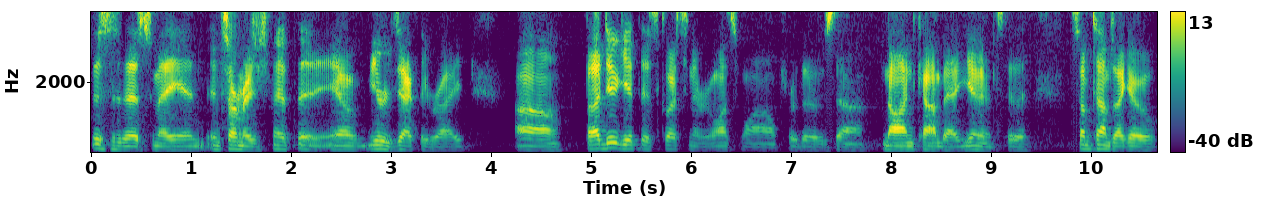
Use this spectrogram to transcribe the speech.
This is SMA, and, and Sergeant Smith, uh, you know, you're exactly right. Uh, but I do get this question every once in a while for those uh, non-combat units. Uh, sometimes I go,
